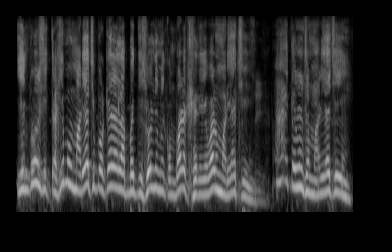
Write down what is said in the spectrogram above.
Y entonces trajimos mariachi porque era la petición de mi compadre que se le llevaron mariachi. Ay, tenemos el mariachi.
